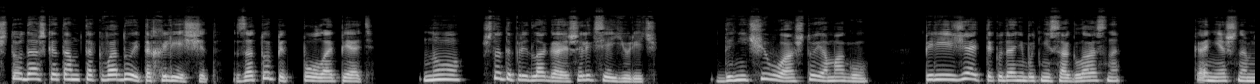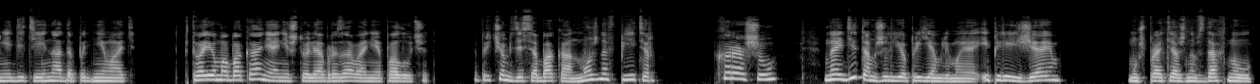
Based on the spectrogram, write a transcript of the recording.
«Что Дашка там так водой-то хлещет? Затопит пол опять?» «Ну, что ты предлагаешь, Алексей Юрьевич?» «Да ничего, а что я могу? Переезжать ты куда-нибудь не согласна?» «Конечно, мне детей надо поднимать. В твоем Абакане они, что ли, образование получат?» «А при чем здесь Абакан? Можно в Питер?» «Хорошо. Найди там жилье приемлемое и переезжаем». Муж протяжно вздохнул.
